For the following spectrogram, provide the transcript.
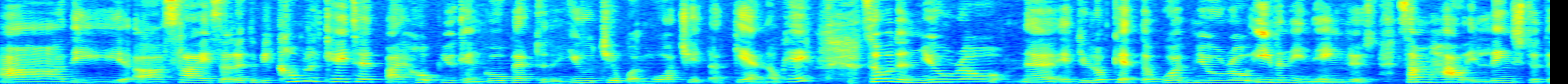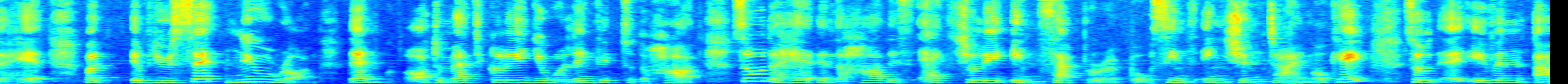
Uh, the uh, slide is a little bit complicated but I hope you can go back to the YouTube and watch it again okay? So the neural uh, if you look at the word neural even in English somehow it links to the head. But if you said neuron then automatically you will link it to the heart. So the head and the heart is actually inseparable since ancient time okay? So uh, even uh,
